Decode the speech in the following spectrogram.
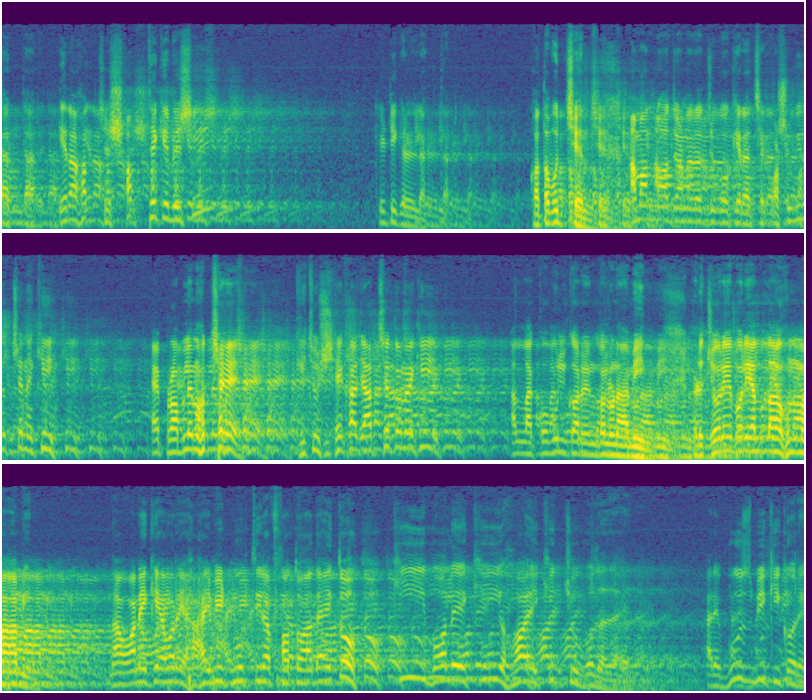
ডাক্তার। এরা হচ্ছে সব থেকে বেশি ক্রিটিক্যাল ডাক্তার। কথা বুঝছেন? আমার নজনেরা যুবকেরা আছে, অসুবিধা হচ্ছে নাকি? প্রবলেম হচ্ছে? কিছু শেখা যাচ্ছে তো নাকি? আল্লাহ কবুল করেন, বলুন একটু জোরে বলি আল্লাহ আমিন। না, অনেকে আবার হাইব্রিড মুক্তিরা ফতোয়া দেয় তো, কি বলে, কি হয়, কিচ্ছু বোঝা যায় না। আরে, বুঝবি কি করে?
